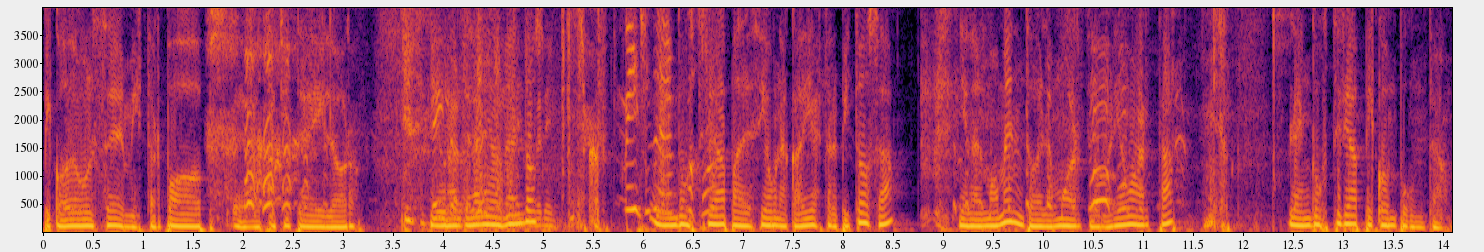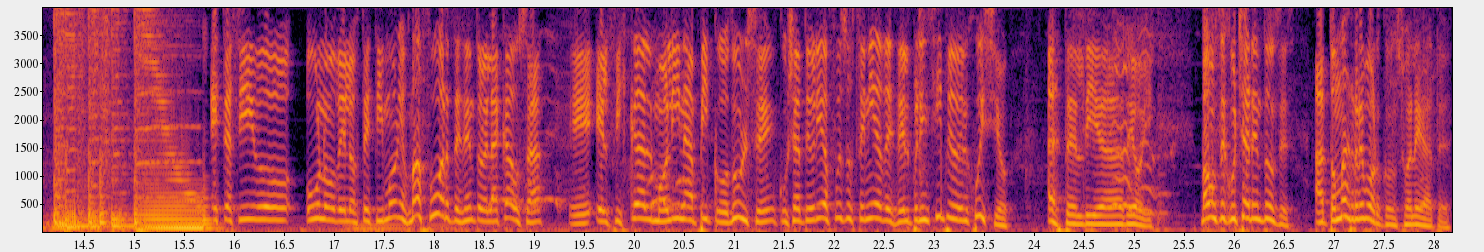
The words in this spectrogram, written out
Pico Dulce, Mr. Pops, eh, Pichi Taylor. Y durante el año 2002 la industria padecía una caída estrepitosa y en el momento de la muerte de María Marta, la industria picó en punta. Este ha sido uno de los testimonios más fuertes dentro de la causa, eh, el fiscal Molina Pico Dulce, cuya teoría fue sostenida desde el principio del juicio hasta el día de hoy. Vamos a escuchar entonces a Tomás Rebor con su alegate.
